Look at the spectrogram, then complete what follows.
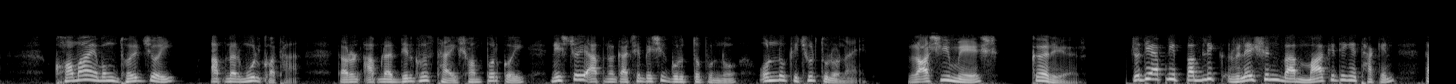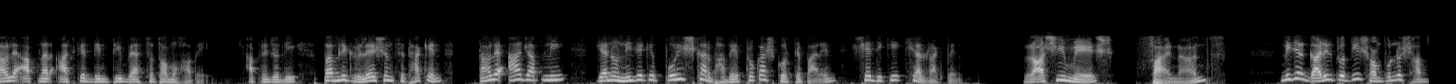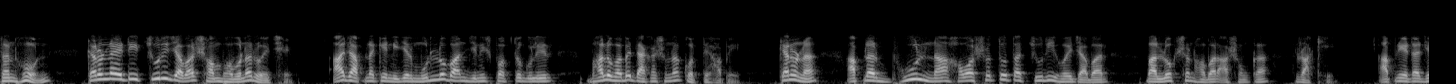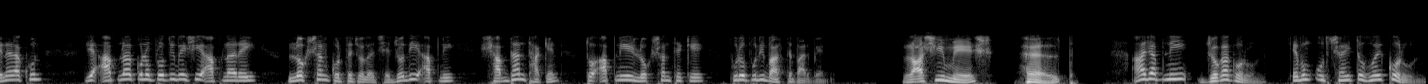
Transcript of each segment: ক্ষমা এবং ধৈর্যই আপনার মূল কথা, কারণ আপনার দীর্ঘস্থায়ী সম্পর্কই নিশ্চয়ই আপনার কাছে বেশি গুরুত্বপূর্ণ অন্য কিছুর তুলনায়। রাশি, মেষ, ক্যারিয়ার। যদি আপনি পাবলিক রিলেশন বা মার্কেটিংয়ে থাকেন, তাহলে আপনার আজকের দিনটি ব্যস্ততম হবে। আপনি যদি পাবলিক রিলেশনসে থাকেন, তাহলে আজ আপনি যেন নিজেকে পরিষ্কারভাবে প্রকাশ করতে পারেন, সেদিকে খেয়াল রাখবেন। রাশি, মেষ ফাইন্যান্স নিজের গাড়ির প্রতি সম্পূর্ণ সাবধান হন, কেননা এটি চুরি যাওয়ার সম্ভাবনা রয়েছে। আজ আপনাকে নিজের মূল্যবান জিনিসপত্রগুলির ভালোভাবে দেখাশোনা করতে হবে, কেননা আপনার ভুল না হওয়া সত্ত্বেও তা চুরি হয়ে যাবার বা লোকসান হবার আশঙ্কা রাখে। আপনি এটা জেনে রাখুন যে আপনার কোনো প্রতিবেশী আপনার এই লোকসান করতে চলেছে। যদি আপনি সাবধান থাকেন তো আপনি এই লোকসান থেকে পুরোপুরি বাঁচতে পারবেন। রাশি মেষ হেলথ। আজ আপনি যোগা করুন এবং উৎসাহিত হয়ে করুন।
